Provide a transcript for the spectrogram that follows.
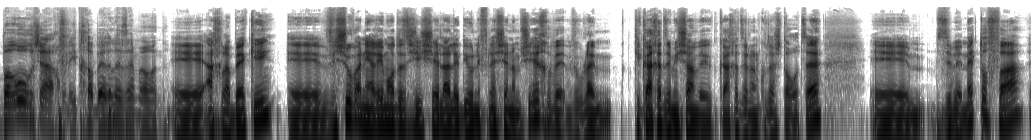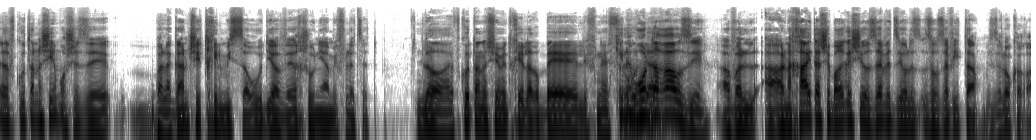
ברור שאנחנו נתחבר לזה מאוד. אחלה בקי. ושוב, אני ארים עוד איזושהי שאלה לדיון לפני שנמשיך, ו- ואולי תיקח את זה משם וקח את זה לנקודה שאתה רוצה. זה באמת תופעה, היאבקות הנשים, או שזה בלגן שהתחיל מסעודיה ואיכשהו נהיה מפלצת? לא, האבקות הנשים התחיל הרבה לפני כאילו עם סעודיה. הולדה ראוזי, אבל ההנחה הייתה שברגע שהיא עוזבת, זה עוז- זה עוזב איתה, וזה לא קרה.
